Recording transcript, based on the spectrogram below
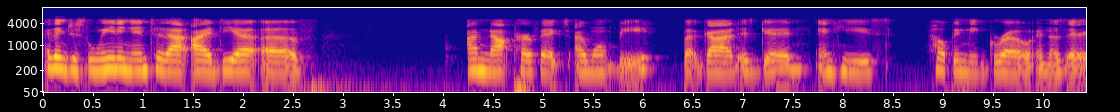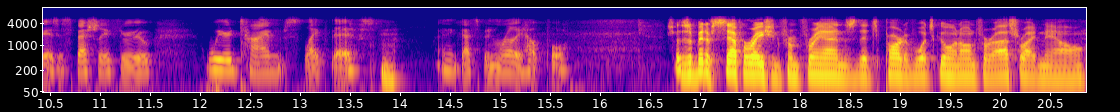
I think just leaning into that idea of I'm not perfect, I won't be, but God is good and He's helping me grow in those areas, especially through weird times like this. Hmm. I think that's been really helpful. So there's a bit of separation from friends that's part of what's going on for us right now.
